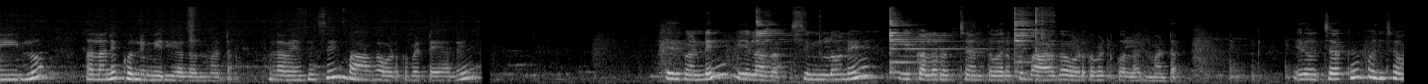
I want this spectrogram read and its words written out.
నీళ్ళు అలానే కొన్ని మిరియాలు అనమాట ఇలా వేసేసి బాగా ఉడకబెట్టేయాలి. ఇదిగోండి ఇలాగా సిమ్లోనే ఈ కలర్ వచ్చేంత వరకు బాగా ఉడకబెట్టుకోవాలన్నమాట. ఇది వచ్చాక కొంచెం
